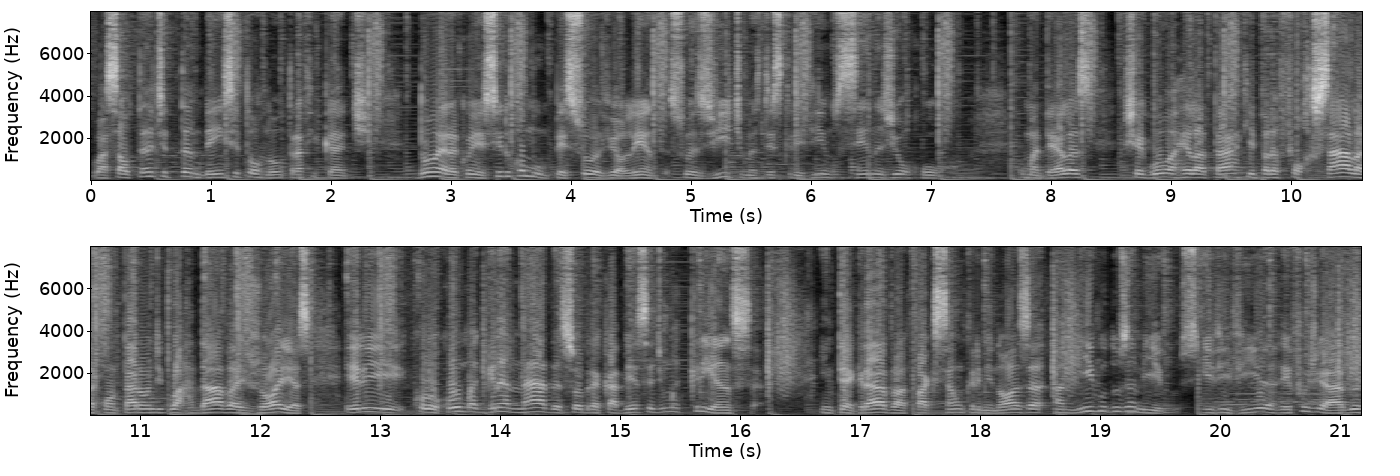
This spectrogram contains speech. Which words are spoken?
O assaltante também se tornou traficante. Dom era conhecido como pessoa violenta, suas vítimas descreviam cenas de horror. Uma delas chegou a relatar que, para forçá-la a contar onde guardava as joias, ele colocou uma granada sobre a cabeça de uma criança. Integrava a facção criminosa Amigo dos Amigos e vivia refugiado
